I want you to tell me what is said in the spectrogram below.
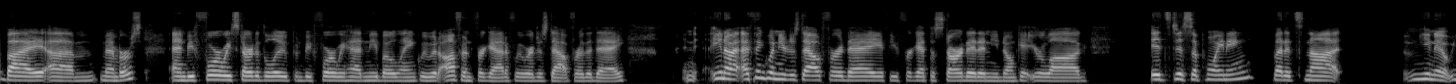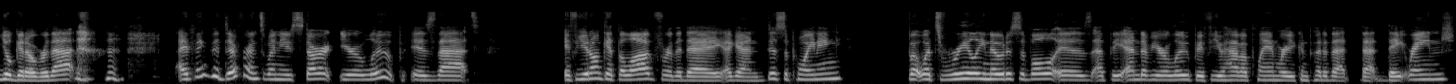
by um, members. And before we started the loop and before we had Nebo Link, we would often forget if we were just out for the day. And, you know, I think when you're just out for a day, if you forget to start it and you don't get your log, it's disappointing, but it's not, you know, you'll get over that. I think the difference when you start your loop is that if you don't get the log for the day, again, disappointing. But what's really noticeable is at the end of your loop, if you have a plan where you can put that that date range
